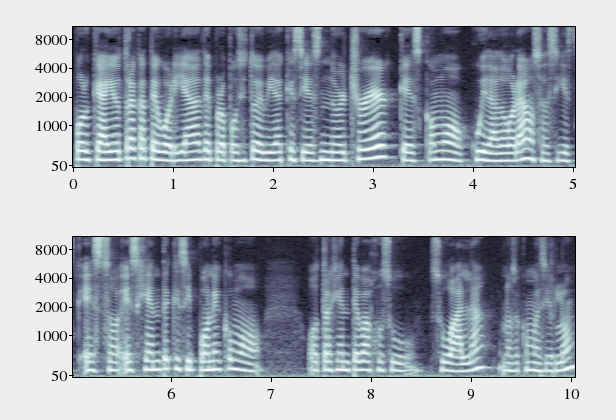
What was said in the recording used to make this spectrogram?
porque hay otra categoría de propósito de vida que sí es nurturer, que es como cuidadora, o sea, sí es, eso, es gente que sí pone como otra gente bajo su, su ala, no sé cómo decirlo.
